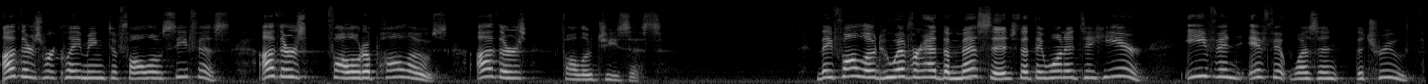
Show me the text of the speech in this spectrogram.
Others were claiming to follow Cephas. Others followed Apollos. Others followed Jesus. They followed whoever had the message that they wanted to hear even if it wasn't the truth.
